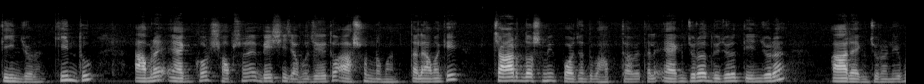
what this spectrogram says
তিন জোড়া। কিন্তু আমরা এক ঘর সবসময় বেশি যাব, যেহেতু আসন্ন মান। তাহলে আমাকে চার দশমিক পর্যন্ত ভাবতে হবে। তাহলে এক জোড়া, দুই জোড়া, তিন জোড়া, আর এক জোড়া নেব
